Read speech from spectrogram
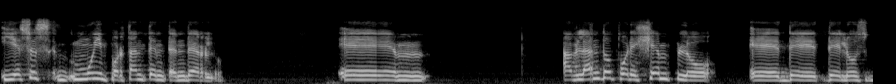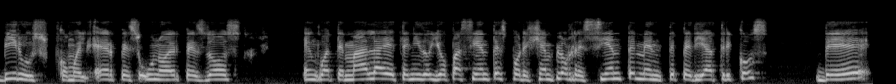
Y eso es muy importante entenderlo. Em, hablando, por ejemplo, eh, de, los virus como el herpes 1, herpes 2, en Guatemala he tenido yo pacientes, por ejemplo, recientemente pediátricos de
